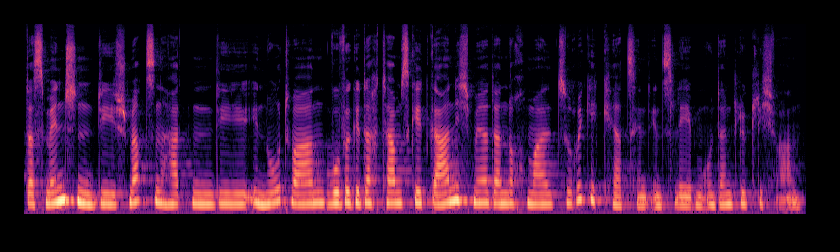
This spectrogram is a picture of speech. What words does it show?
dass Menschen, die Schmerzen hatten, die in Not waren, wo wir gedacht haben, es geht gar nicht mehr, dann nochmal zurückgekehrt sind ins Leben und dann glücklich waren.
